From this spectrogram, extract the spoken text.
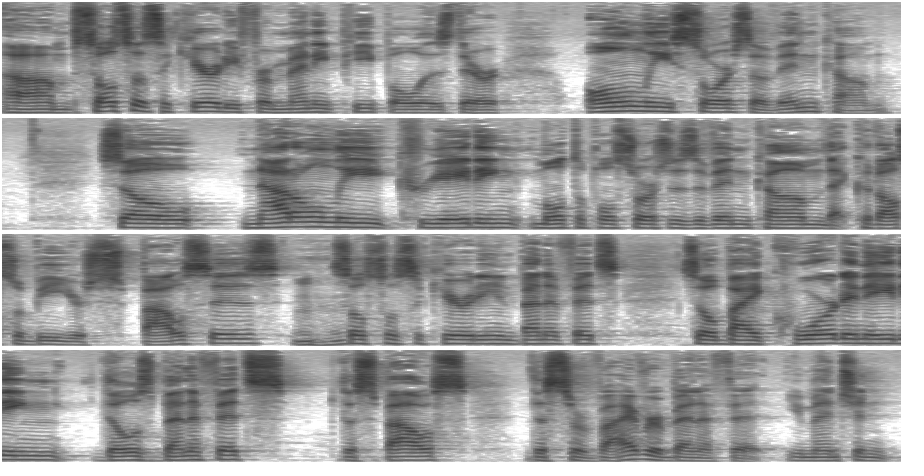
Um, Social Security for many people is their only source of income. So, not only creating multiple sources of income, that could also be your spouse's mm-hmm. Social Security and benefits. So, by coordinating those benefits, the spouse, the survivor benefit, you mentioned,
